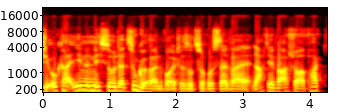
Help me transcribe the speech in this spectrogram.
die Ukraine nicht so dazugehören wollte, so zu Russland, weil nach dem Warschauer Pakt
